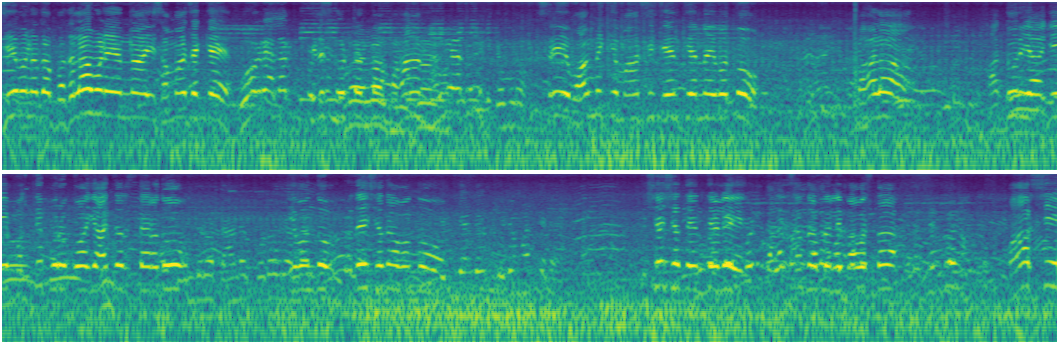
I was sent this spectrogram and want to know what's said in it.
ಜೀವನದ ಬದಲಾವಣೆಯನ್ನ ಈ ಸಮಾಜಕ್ಕೆ ತಿಳಿಸಿಕೊಟ್ಟಂತಹ ಮಹಾನ್ ಶ್ರೀ ವಾಲ್ಮೀಕಿ ಮಹರ್ಷಿ ಜಯಂತಿಯನ್ನ ಇವತ್ತು ಬಹಳ ಅದ್ದೂರಿಯಾಗಿ, ಭಕ್ತಿಪೂರ್ವಕವಾಗಿ ಆಚರಿಸ್ತಾ ಇರೋದು ಈ ಒಂದು ಪ್ರದೇಶದ ಒಂದು ವಿಶೇಷತೆ ಅಂತೇಳಿ ಸಂದರ್ಭದಲ್ಲಿ ಭಾವಿಸ್ತಾ ಮಹರ್ಷಿ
